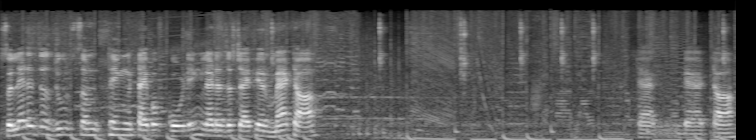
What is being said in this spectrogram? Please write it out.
So let us just do something type of coding. Let us just type here meta. Tag data.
